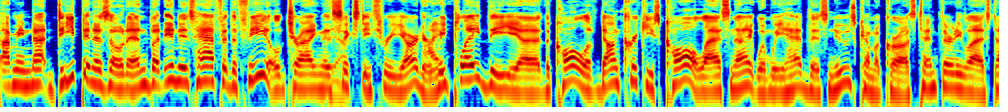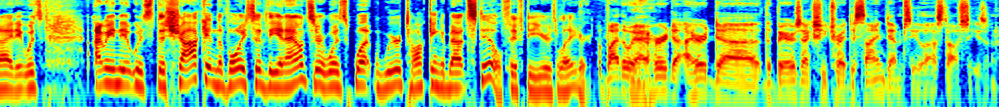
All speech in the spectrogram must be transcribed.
I mean, not deep in his own end, but in his half of the field trying the 63 yarder. we played the uh, the call of Don Crickey's call last night when we had this news come across 10:30 last night. It was, I mean, it was the shock in the voice of the announcer was what we're talking about still 50 years later. By the way, I heard I heard uh, the Bears actually tried to sign Dempsey last offseason.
